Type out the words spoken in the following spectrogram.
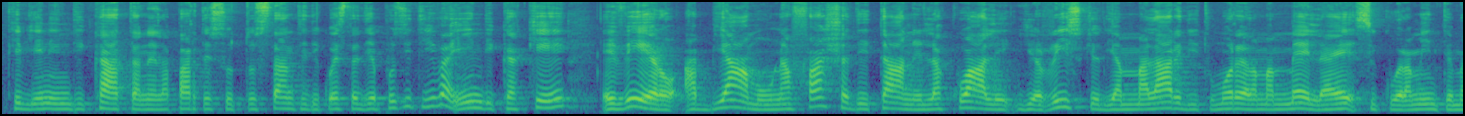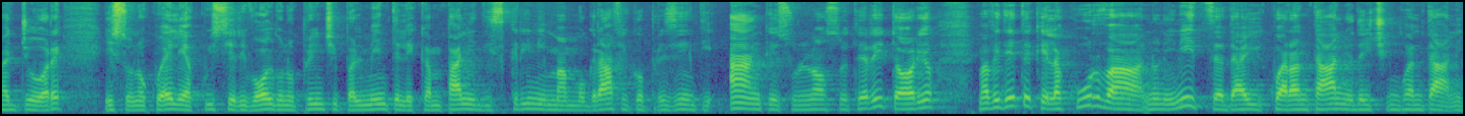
che viene indicata nella parte sottostante di questa diapositiva indica che è vero, abbiamo una fascia d'età nella quale il rischio di ammalare di tumore alla mammella è sicuramente maggiore e sono quelli a cui si rivolgono principalmente le campagne di screening mammografico presenti anche sul nostro territorio, ma vedete che la curva non inizia dai 40 anni o dai 50 anni,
